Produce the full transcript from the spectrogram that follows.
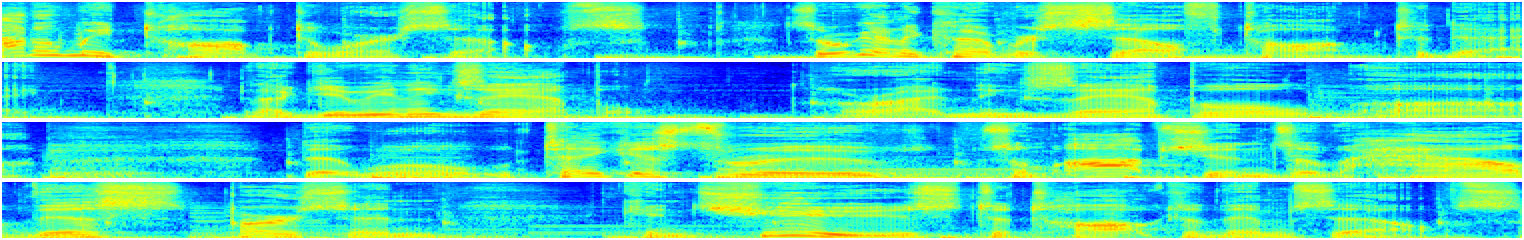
how do we talk to ourselves? So we're going to cover self-talk today. And I'll give you an example. All right, an example uh, that will take us through some options of how this person can choose to talk to themselves.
